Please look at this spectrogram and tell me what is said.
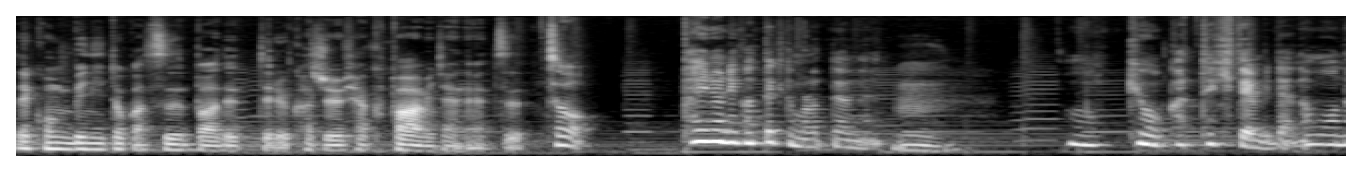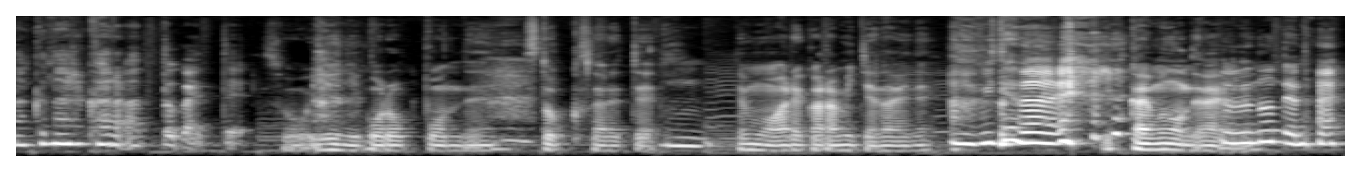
でコンビニとかスーパーで売ってる果汁100%みたいなやつ。そう。大量に買ってきてもらったよね。うんもう今日買ってきてみたいなもうなくなるからとか言って。そう家に56本ね ストックされて。うん。でもあれから見てないね。あ見てない。一回も飲んでないね。飲んでない。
